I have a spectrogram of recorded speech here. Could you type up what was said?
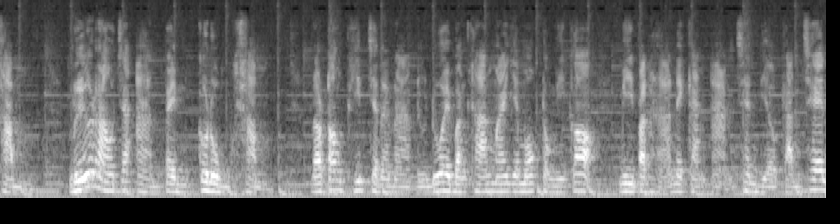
คำหรือเราจะอ่านเป็นกลุ่มคำเราต้องพิจารณาดูด้วยบางครั้งไม้ยมกตรงนี้ก็มีปัญหาในการอ่านเช่นเดียวกัน เช่น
